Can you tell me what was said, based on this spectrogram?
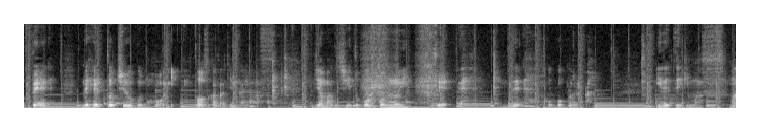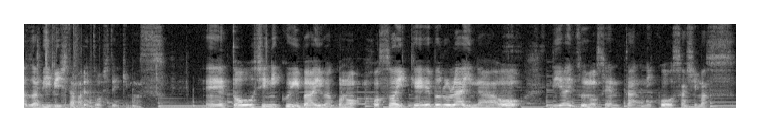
通ってでヘッドチューブの方に通す形になります。じゃあまずシートポストを抜いてでここから入れていきます。まずは BB 下まで通していきます。えー、通しにくい場合はこの細いケーブルライナーを DI2 の先端にこう刺します。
